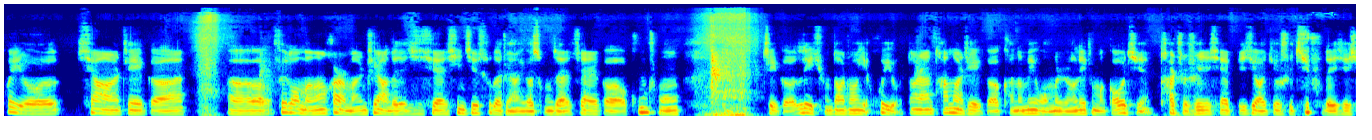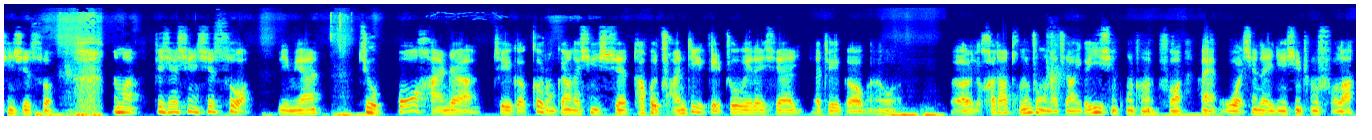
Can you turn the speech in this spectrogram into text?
会有像这个呃费洛蒙、荷尔蒙这样的一些性激素的这样一个存在，在一个昆虫这个类群当中也会有。当然，它们这个可能没有我们人类这么高级，它只是一些比较就是基础的一些信息素。那么这些信息素里面就包含着这个各种各样的信息，它会传递给周围的一些呃这个呃呃和它同种的这样一个异性昆虫，说，哎，我现在已经性成熟了，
